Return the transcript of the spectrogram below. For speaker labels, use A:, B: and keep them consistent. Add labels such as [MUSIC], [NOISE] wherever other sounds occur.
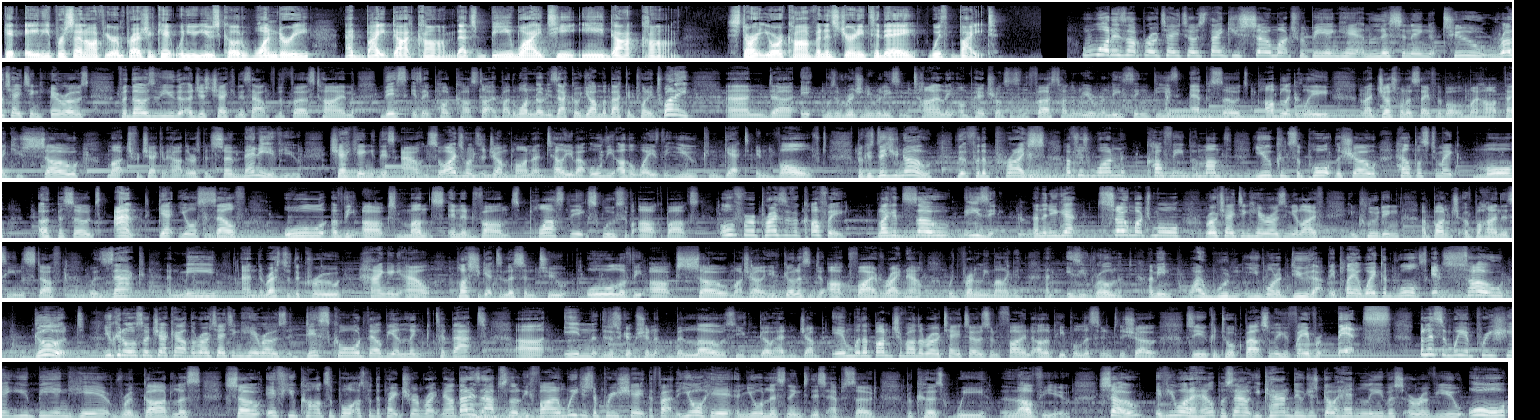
A: Get 80% off your impression kit when you use code WONDERY at Byte.com. That's B-Y-T-E dot com. Start your confidence journey today with Byte.
B: What is up, Rotators? Thank you so much for being here and listening to Rotating Heroes. For those of you that are just checking this out for the first time, this is a podcast started by the one and only Zac Oyama back in 2020, and uh, it was originally released entirely on Patreon. So this is the first time that we are releasing these episodes publicly, and I just want to say from the bottom of my heart, thank you so much for checking out. There has been so many of you checking this out, and so I just wanted to jump on and tell you about all the other ways that you can get involved. Because did you know that for the price of just one coffee per month, you can support the show, help us to make more episodes, and get yourself all of the arcs months in advance, plus the exclusive arc barks, all for a price of a coffee. Like it's so easy. And then you get so much more rotating heroes in your life, including a bunch of behind the scenes stuff with Zac and me and the rest of the crew hanging out. Plus, you get to listen to all of the arcs so much earlier. You go listen to Arc 5 right now with Brennan Lee Mulligan and Izzy Rowland. I mean, why wouldn't you want to do that? They play Awakened Wolves. It's so good. You can also check out the Rotating Heroes Discord. There'll be a link to that uh, in the description below, so you can go ahead and jump in with a bunch of other rotators and find other people listening to the show, so you can talk about some of your favorite bits. But listen, we appreciate you being here regardless. So if you can't support us with the Patreon right now, that is absolutely fine. We just appreciate the fact that you're here and you're listening to this episode because we love you. So if you want to help us out, you can do just go ahead and leave us a review or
